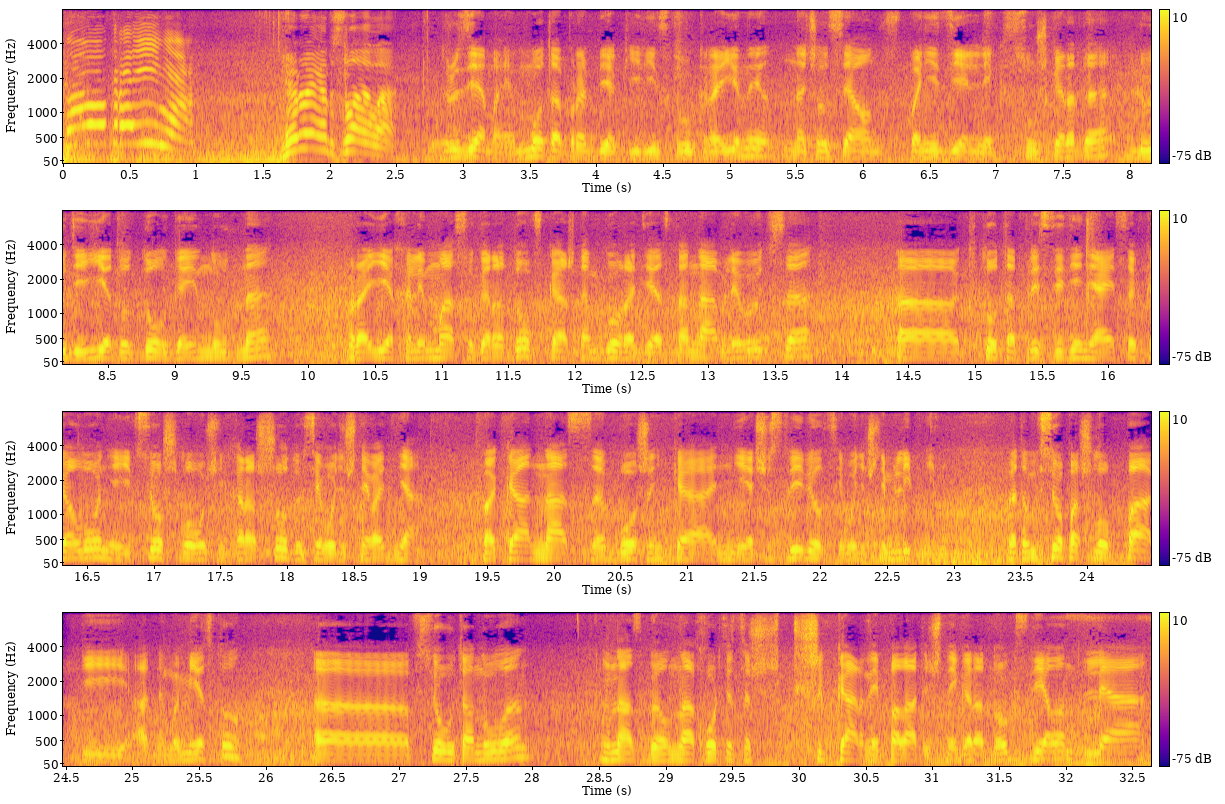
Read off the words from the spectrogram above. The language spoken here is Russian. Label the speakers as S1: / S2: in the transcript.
S1: Слава Україні!
S2: Героям слава!
S3: Друзья мои, мотопробег Единства Украины. Начался он в понедельник с Ужгорода. Люди едут долго и нудно. Проехали массу городов, в каждом городе останавливаются. Э, Кто-то присоединяется к колонне, и все шло очень хорошо до сегодняшнего дня, пока нас Боженька не осчастливил сегодняшним ливнем. Поэтому все пошло по пи одному месту, все утонуло. У нас был на Хортице шикарный палаточный городок сделан для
